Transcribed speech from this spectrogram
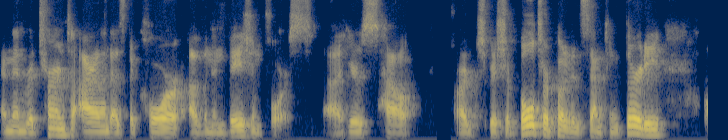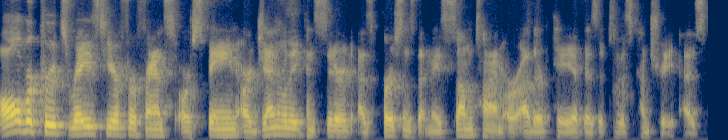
and then return to Ireland as the core of an invasion force. Uh, here's how Archbishop Boulter put it in 1730. All recruits raised here for France or Spain are generally considered as persons that may sometime or other pay a visit to this country as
